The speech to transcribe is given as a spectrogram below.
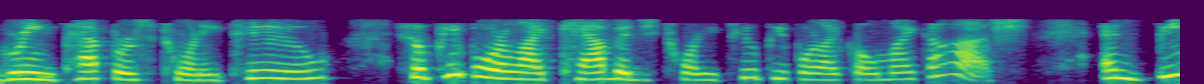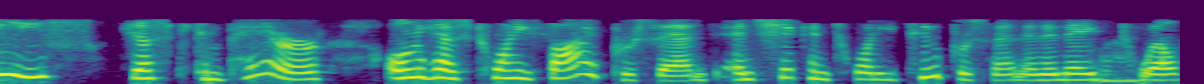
green peppers 22. So people are like cabbage 22. People are like, oh my gosh. And beef, just to compare, only has 25% and chicken 22% and an egg 12%.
